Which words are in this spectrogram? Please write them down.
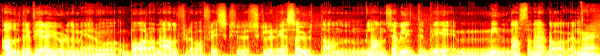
aldrig fira jul mer och, och, bara när Alfred var frisk skulle, skulle resa utomlands. Jag vill inte bli, minnas den här dagen. Nej.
